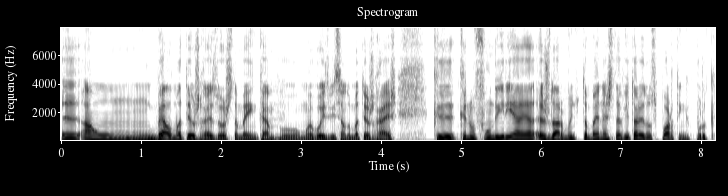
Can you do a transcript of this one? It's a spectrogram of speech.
uh, há um belo Mateus Reis hoje também em campo, uhum. uma boa exibição do Mateus Reis, que, que no fundo iria ajudar muito também nesta vitória do Sporting, porque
